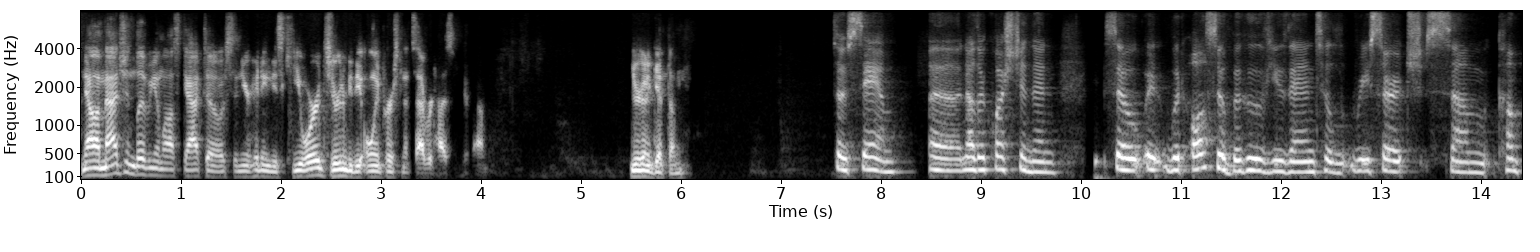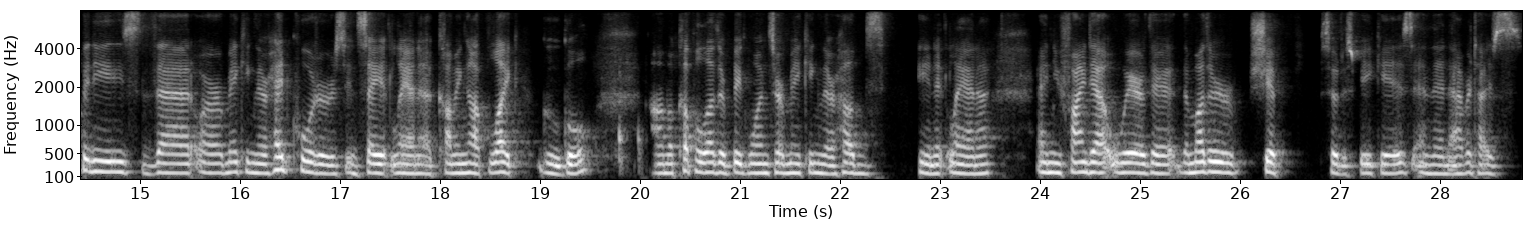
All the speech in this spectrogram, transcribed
now imagine living in Los Gatos and you're hitting these keywords, you're gonna be the only person that's advertising to them. You're gonna get them. So Sam, uh, another question then. So it would also behoove you then to research some companies that are making their headquarters in say Atlanta coming up like Google. Um, a couple other big ones are making their hubs in Atlanta and you find out where the, the mothership, so to speak, is and then advertise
